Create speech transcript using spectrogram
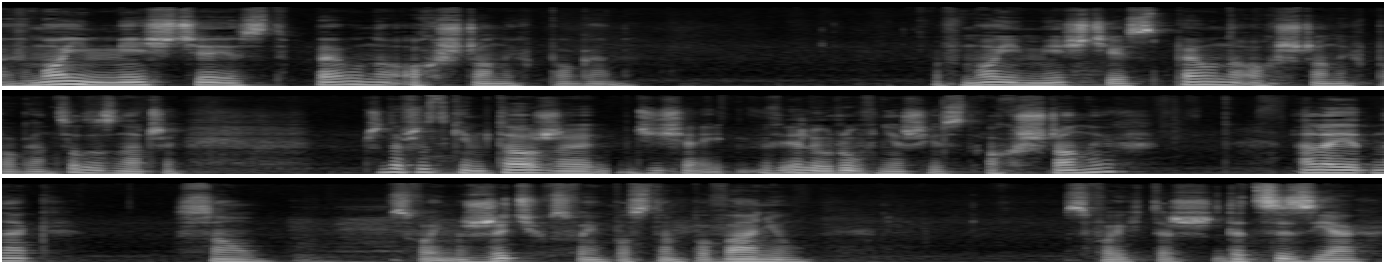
W moim mieście jest pełno ochrzczonych pogan. W moim mieście jest pełno ochrzczonych pogan. Co to znaczy? Przede wszystkim to, że dzisiaj wielu również jest ochrzczonych, ale jednak są w swoim życiu, w swoim postępowaniu, w swoich też decyzjach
